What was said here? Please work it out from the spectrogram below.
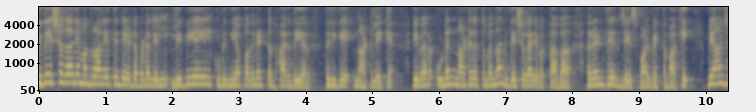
വിദേശകാര്യ മന്ത്രാലയത്തിന്റെ ഇടപെടലിൽ ലിബിയയിൽ കുടുങ്ങിയ പതിനെട്ട് ഭാരതീയർ തിരികെ നാട്ടിലേക്ക്. ഇവർ ഉടൻ നാട്ടിലെത്തുമെന്ന് വിദേശകാര്യ വക്താവ് രൺധീർ ജയ്സ്വാൾ വ്യക്തമാക്കി. വ്യാജ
